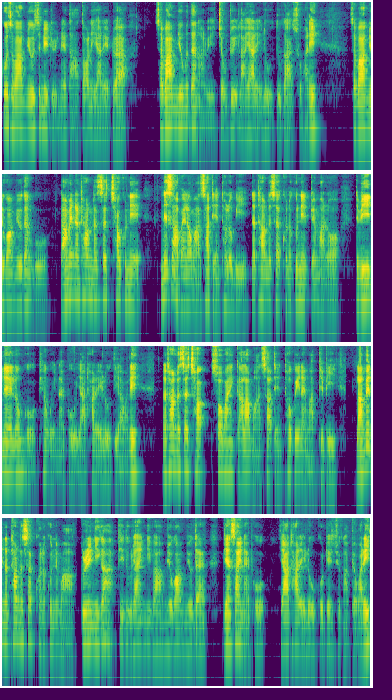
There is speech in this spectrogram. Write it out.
ကိုစဘာမျိုးစနစ်တွေနဲ့သာတောနေရတဲ့အတွက်စဘာမျိုးမတန်တာတွေကြုံတွေ့လာရတယ်လို့သူကဆိုပါတယ်စဘာမျိုးကောင်းမျိုးတန်ကိုလာမယ့်2026ခုနှစ်နှစ်စပိုင်းလောက်မှာစတင်ထုတ်လုပ်ပြီး2029ခုနှစ်အတွင်းမှာတော့တပြည်နယ်လုံးကိုဖြန့်ဝေနိုင်ဖို့ရထားတယ်လို့သိရပါတယ်2026စောပိုင်းကာလမှာစတင်ထုတ်ပေးနိုင်မှာဖြစ်ပြီး လာမယ့်2028ခုနှစ်မှာ Greeny ကပြည်သူတိုင်းဒီပါမျိုးကောင်းမျိုးတန်းပြန်ဆိုင်နိုင်ဖို့ရထားတယ်လို့ကိုတင်ဆွေကပြောပါတယ်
